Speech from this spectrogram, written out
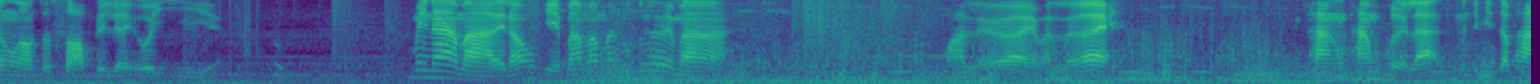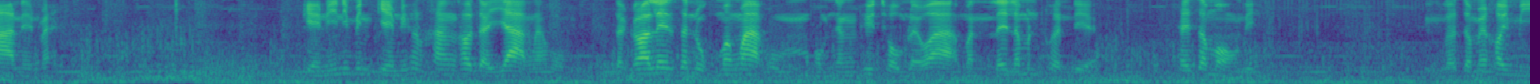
ต้องลองทดสอบเรื่อยๆโอ้ยเฮียไม่น่ามาเลยเนาะโอเคมามามาลูกเอ้ยมา มาเลยมาเลย ทางทางเปิดแล้วมันจะมีสะพานเห็นไหมเกมนี้นี่เป็นเกมที่ค่อนข้างเข้าใจยากนะผม แต่ก็เล่นสนุกมากๆผมผมยังชื่นชมเลยว่า มันเล่นแล้วมันเพลินดีใช้สมองดิถึงเราจะไม่ค่อยมี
